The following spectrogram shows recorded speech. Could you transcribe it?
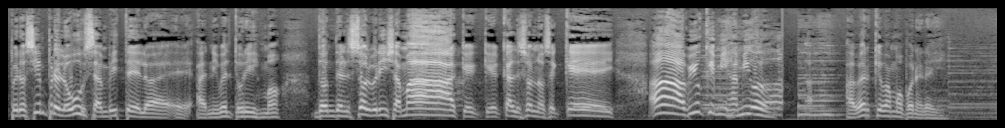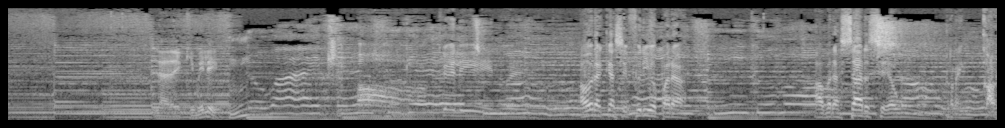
pero siempre lo usan, viste, Lo, eh, a nivel turismo, donde el sol brilla más, que, que acá el sol no sé qué. y- ah, vio que mis amigos. A, a ver qué vamos a poner ahí. La de Kimili. Oh, qué lindo. eh. Ahora que hace frío para abrazarse a un rencor.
